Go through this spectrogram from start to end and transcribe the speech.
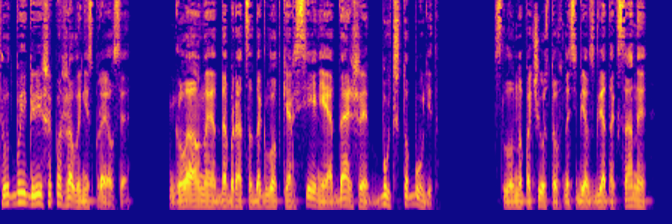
Тут бы и Гриша, пожалуй, не справился. Главное — добраться до глотки Арсения, а дальше будь что будет. Словно почувствовав на себе взгляд Оксаны,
